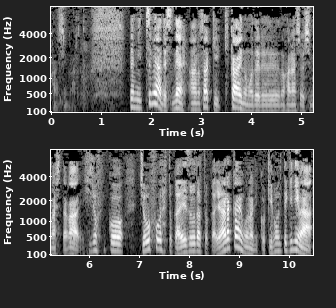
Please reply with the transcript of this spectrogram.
関心があると。で、三つ目はですね、あの、さっき機械のモデルの話をしましたが、非常にこう、情報だとか映像だとか、柔らかいものにこう、基本的には、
